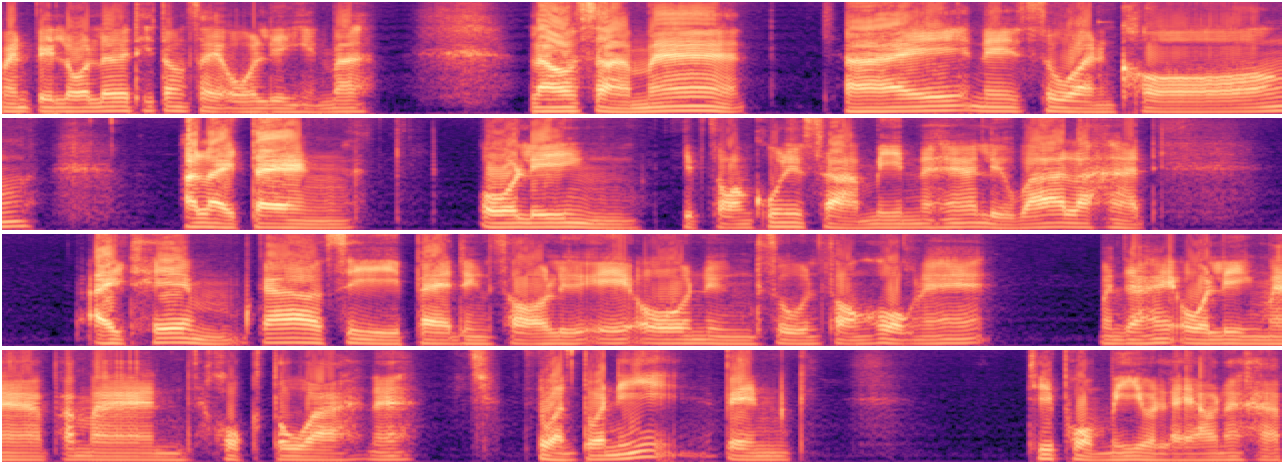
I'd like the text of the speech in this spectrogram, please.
มันเป็นโรลเลอร์ที่ต้องใส่โอลิงเห็นป่ะ เราสามารถใช้ในส่วนของอะไหล่แต่งโอลิง12คูณ13 มิลนะฮะ หรือว่ารหัสไอเทม 94812 หรือ AO 1026 นะฮะ มันจะให้โอลิงมาประมาณ 6 ตัวนะ ส่วนตัวนี้เป็นที่ผมมีอยู่แล้วนะครับ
